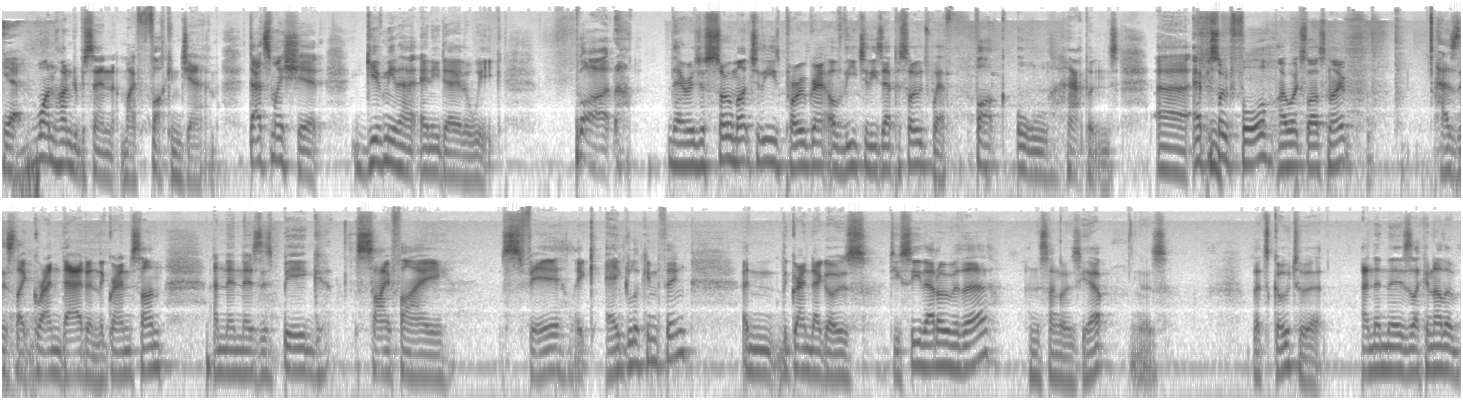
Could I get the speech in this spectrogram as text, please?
Yeah. 100% my fucking jam. That's my shit. Give me that any day of the week. But there is just so much of these program of each of these episodes where fuck all happens. Uh, episode four I watched last night has this like granddad and the grandson, and then there's this big sci-fi sphere, like egg-looking thing, and the granddad goes, "Do you see that over there?" And the son goes, "Yep." He goes, "Let's go to it." And then there's like another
